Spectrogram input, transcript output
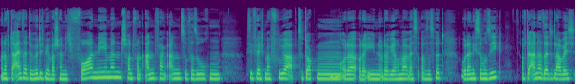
Und auf der einen Seite würde ich mir wahrscheinlich vornehmen, schon von Anfang an zu versuchen, sie vielleicht mal früher abzudocken mhm. oder, oder ihn oder wie auch immer, was, was es wird, oder nicht so Musik. Auf der anderen Seite, glaube ich,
